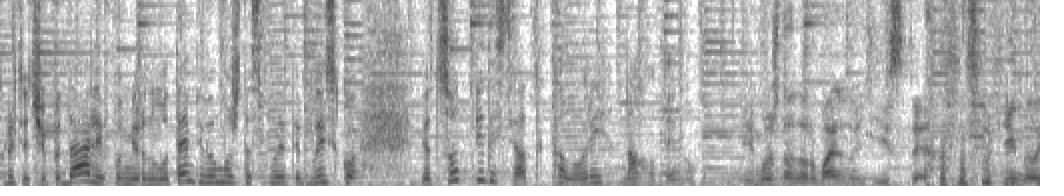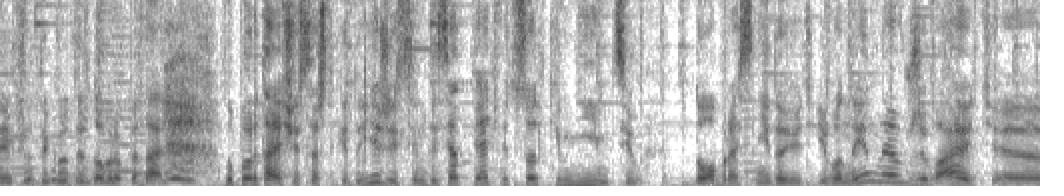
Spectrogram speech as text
Крутячи педалі в помірному темпі, ви можете спалити близько 550 калорій на годину. І можна нормально їсти спокійно, якщо ти крутиш добре педаль. Ну, повертаючись все ж таки до їжі, 75% німців добре снідають, і вони не вживають е,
